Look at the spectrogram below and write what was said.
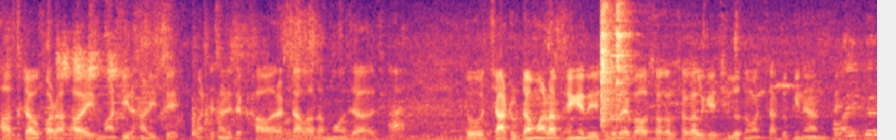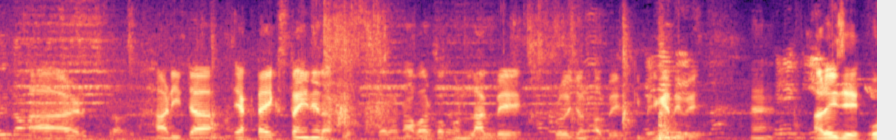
ভাতটাও করা হয় মাটির হাঁড়িতে। মাটির হাঁড়িতে খাওয়ার একটা আলাদা মজা আছে। তো চাটুটা মারা ভেঙে দিয়েছিল, তাই বাবা সকাল সকাল গেছিল তোমার চাটু কিনে আনতে। আর হাঁড়িটা একটা এক্সট্রা এনে রাখল, কারণ আবার কখন লাগবে, প্রয়োজন হবে, কি ভেঙে দিবে হ্যাঁ। আর এই যে, ও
